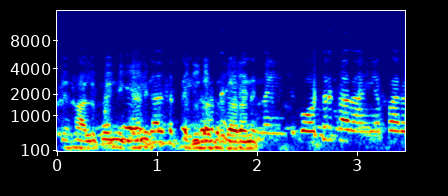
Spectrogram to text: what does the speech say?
ਤੇ ਹੱਲ ਕੋਈ ਨਿਕਲਿਆ ਨਹੀਂ ਮੌਜੂਦਾ ਸਰਕਾਰਾਂ ਨੇ ਨਹੀਂ ਜੀ, ਬਹੁਤ ਸਰਕਾਰਾਂ ਆਈਆਂ ਪਰ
